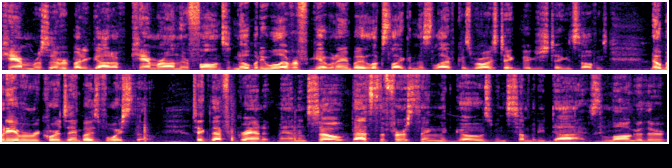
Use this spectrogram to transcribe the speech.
camera. So everybody got a camera on their phones, and nobody will ever forget what anybody looks like in this life because we're always taking pictures, taking selfies. Nobody ever records anybody's voice though. Take that for granted, man. And so that's the first thing that goes when somebody dies. The longer they're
